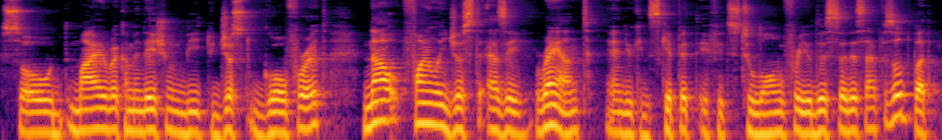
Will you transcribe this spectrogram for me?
So my recommendation would be to just go for it. Now, finally, just as a rant, and you can skip it if it's too long for you this uh, this episode, but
